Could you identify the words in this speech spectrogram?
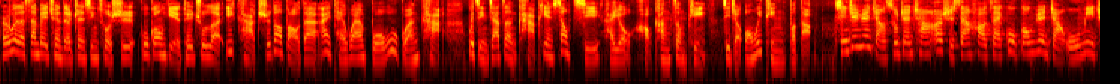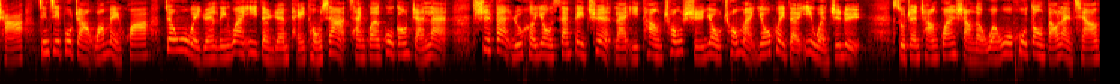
而为了三倍券的振兴措施，故宫也推出了一卡吃到饱的爱台湾博物馆卡，不仅加赠卡片校旗，还有好康赠品。记者王威婷报道。行政院长苏贞昌二十三号在故宫院长吴密察、经济部长王美花、政务委员林万亿等人陪同下参观故宫展览，示范如何用三倍券来一趟充实又充满优惠的一吻之旅。苏贞昌观赏了文物互动导览墙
